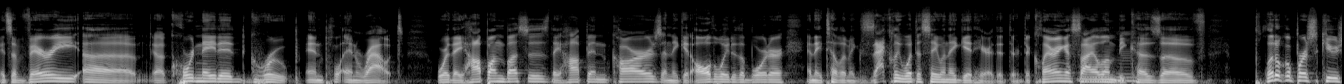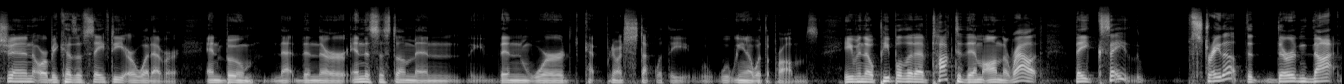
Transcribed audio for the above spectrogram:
It's a very uh, uh, coordinated group and pl- and route where they hop on buses, they hop in cars, and they get all the way to the border, and they tell them exactly what to say when they get here that they're declaring asylum mm-hmm. because of political persecution or because of safety or whatever. And boom, that, then they're in the system, and then we're pretty much stuck with the you know with the problems. Even though people that have talked to them on the route, they say straight up that they're not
